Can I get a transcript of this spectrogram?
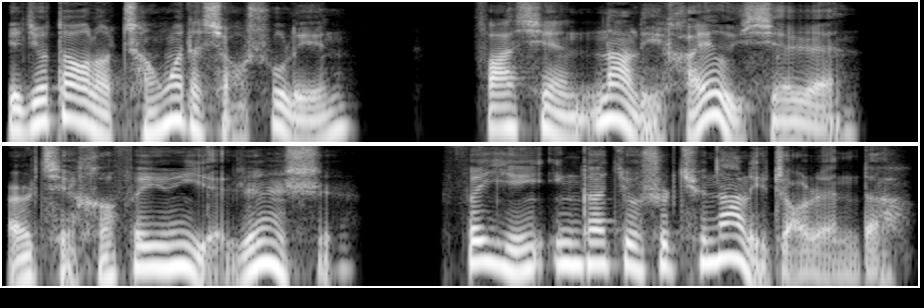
也就到了城外的小树林，发现那里还有一些人，而且和飞云也认识。飞云应该就是去那里找人的。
